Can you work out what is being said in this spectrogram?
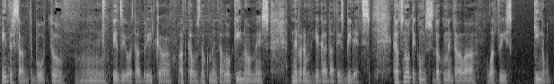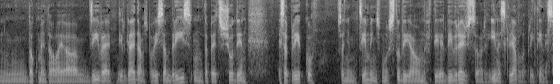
Interesanti būtu mm, piedzīvot tādu brīdi, kā atkal uz dokumentālo kino mēs nevaram iegādāties biļetes. Kāds notikums dokumentālā Latvijas kino mm, dokumentālajā dzīvē ir gaidāms pavisam drīz, tāpēc šodien es ar prieku saņem ciemiņus mūsu studijā, un tie ir divi režisori. Ines Kļava, labrīt, Ines.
